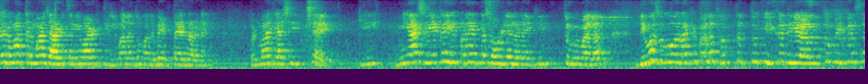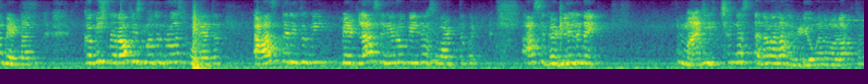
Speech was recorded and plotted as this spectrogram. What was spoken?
तर मात्र माझ्या अडचणी वाढतील मला तुम्हाला भेटता येणार नाही. पण माझी अशी इच्छा आहे की मी अशी एकही प्रयत्न सोडलेला नाही की तुम्ही मला दिवस उगवला की मला फक्त तुम्ही कधी याल तुम्ही कसं भेटाल? कमिशनर ऑफिसमधून रोज फोन येतात. आज तरी तुम्ही भेटला असं युरोपियन असं वाटतं पण असं घडलेलं नाही. माझी इच्छा नसताना मला हा व्हिडिओ बनवावा लागतोय.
